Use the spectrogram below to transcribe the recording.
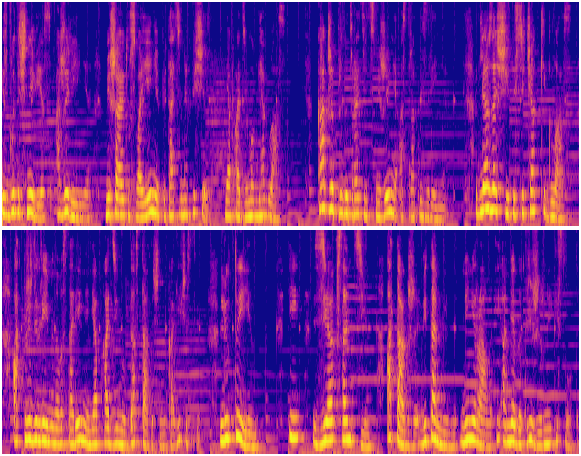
Избыточный вес, ожирение мешают усвоению питательных веществ, необходимых для глаз. Как же предотвратить снижение остроты зрения? Для защиты сетчатки глаз от преждевременного старения необходимы в достаточном количестве лютеин и зиаксантин, а также витамины, минералы и омега-3 жирные кислоты.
